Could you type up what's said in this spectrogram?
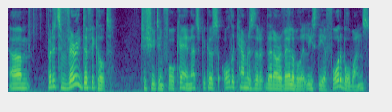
Um, but it's very difficult to shoot in 4K, and that's because all the cameras that, that are available, at least the affordable ones,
